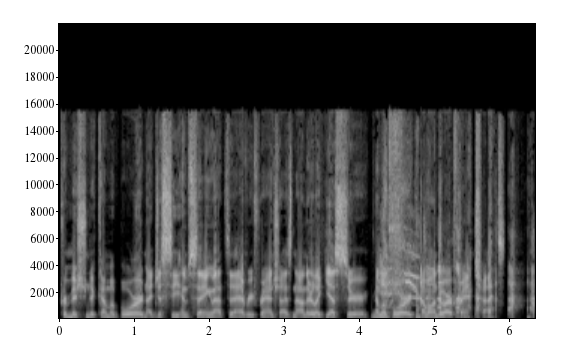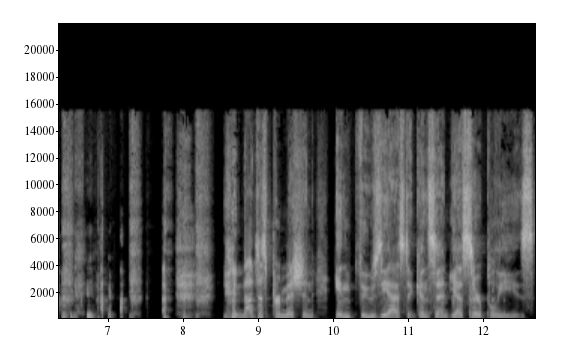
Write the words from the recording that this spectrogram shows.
"Permission to come aboard." And I just see him saying that to every franchise now. And they're like, "Yes, sir, come aboard, come onto our franchise." Not just permission, enthusiastic consent. Yes, sir, please.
